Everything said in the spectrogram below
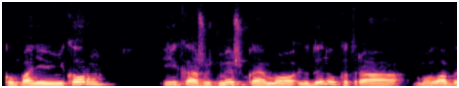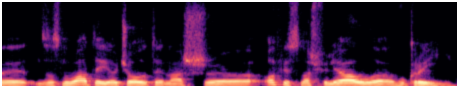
Компанія Unicorn. І кажуть, ми шукаємо людину, котра могла би заснувати і очолити наш е, офіс, наш філіал е, в Україні.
